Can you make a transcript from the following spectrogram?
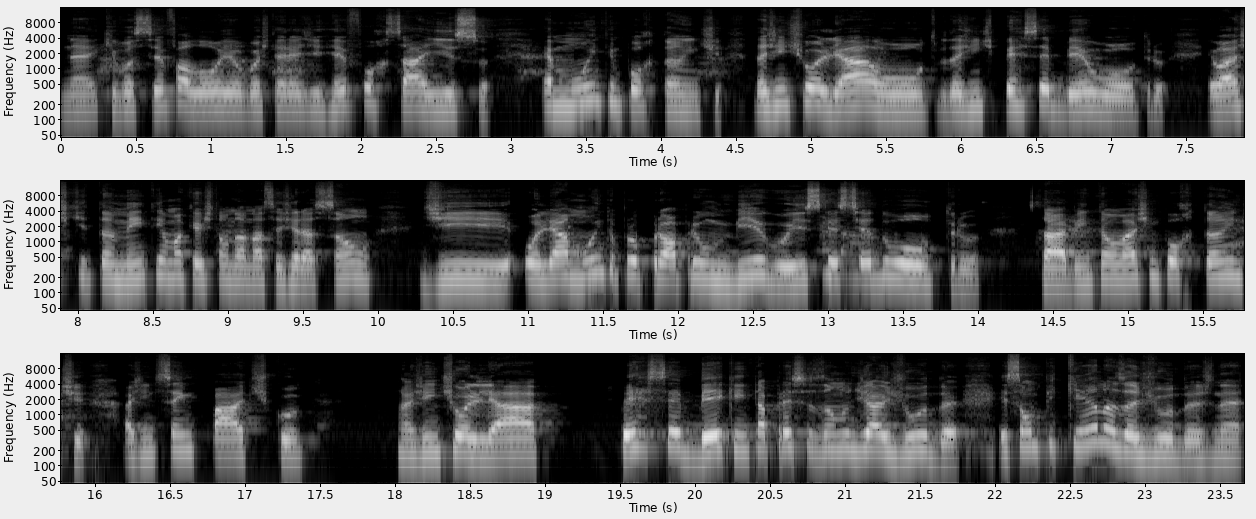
né, que você falou e eu gostaria de reforçar isso. É muito importante da gente olhar o outro, da gente perceber o outro. Eu acho que também tem uma questão da nossa geração de olhar muito para o próprio umbigo e esquecer do outro, sabe? Então eu acho importante a gente ser empático, a gente olhar perceber quem está precisando de ajuda. E são pequenas ajudas, né?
